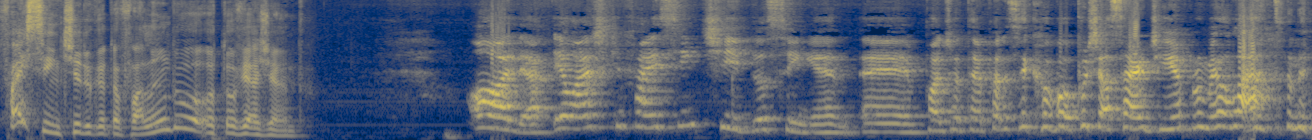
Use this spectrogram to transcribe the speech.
Faz sentido o que eu estou falando ou estou viajando? Olha, eu acho que faz sentido, assim. É, é, pode até parecer que eu vou puxar sardinha para o meu lado, né?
